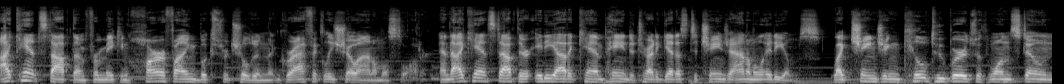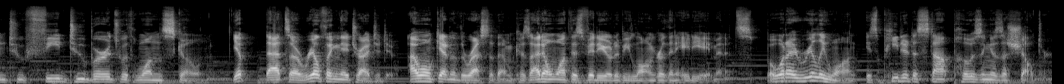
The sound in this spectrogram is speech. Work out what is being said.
I can't stop them from making horrifying books for children that graphically show animal slaughter. And I can't stop their idiotic campaign to try to get us to change animal idioms, like changing kill two birds with one stone to feed two birds with one scone. Yep, that's a real thing they tried to do. I won't get into the rest of them because I don't want this video to be longer than 88 minutes. But what I really want is PETA to stop posing as a shelter.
